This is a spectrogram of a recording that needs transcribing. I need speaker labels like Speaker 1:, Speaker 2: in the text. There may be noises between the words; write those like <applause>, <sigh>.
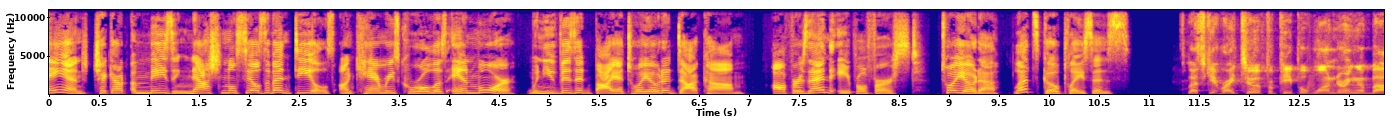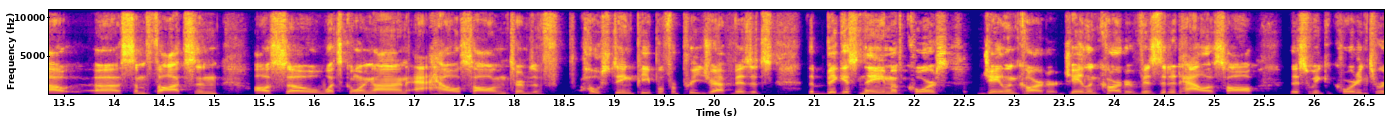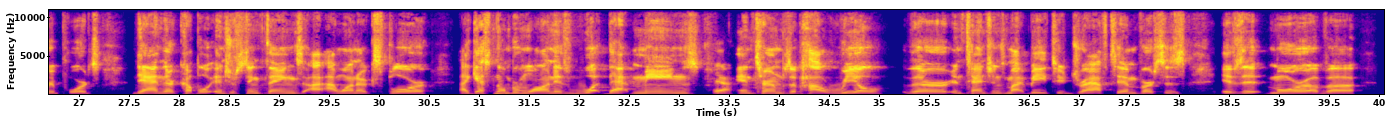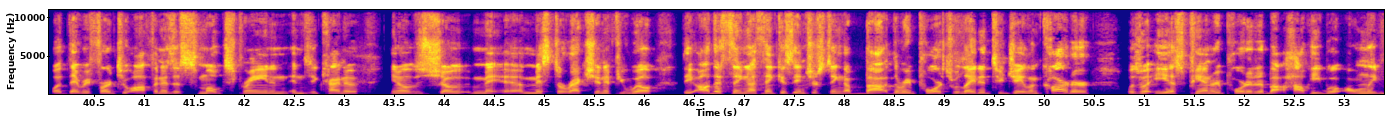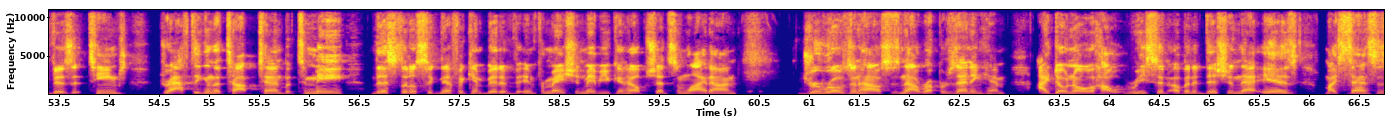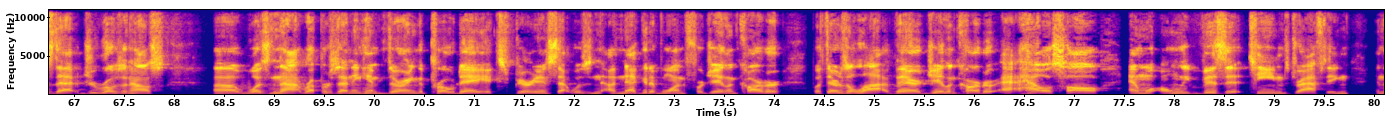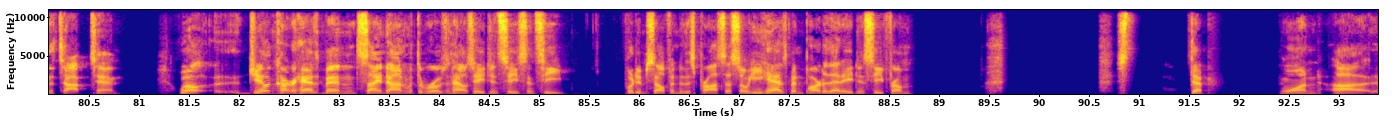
Speaker 1: and check out amazing national sales event deals on Camrys, Corollas, and more when you visit buyatoyota.com. Offers end April 1st. Toyota, let's go places.
Speaker 2: Let's get right to it for people wondering about uh, some thoughts and also what's going on at Halas Hall in terms of hosting people for pre-draft visits. The biggest name, of course, Jalen Carter. Jalen Carter visited Halas Hall this week, according to reports. Dan, there are a couple of interesting things I, I want to explore. I guess number one is what that means yeah. in terms of how real their intentions might be to draft him versus is it more of a what they refer to often as a smoke screen and, and to kind of you know show uh, misdirection if you will the other thing i think is interesting about the reports related to jalen carter was what espn reported about how he will only visit teams drafting in the top 10. But to me, this little significant bit of information, maybe you can help shed some light on. Drew Rosenhaus is now representing him. I don't know how recent of an addition that is. My sense is that Drew Rosenhaus uh, was not representing him during the pro day experience. That was a negative one for Jalen Carter. But there's a lot there. Jalen Carter at Halas Hall and will only visit teams drafting in the top 10.
Speaker 3: Well, Jalen Carter has been signed on with the Rosenhaus agency since he put himself into this process. So he has been part of that agency from step one uh,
